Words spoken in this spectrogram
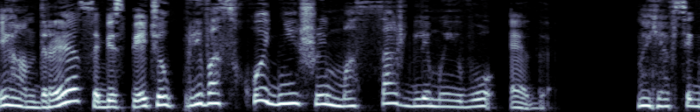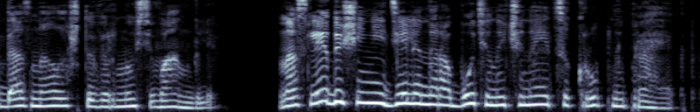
и Андреас обеспечил превосходнейший массаж для моего эго. Но я всегда знала, что вернусь в Англию. На следующей неделе на работе начинается крупный проект.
